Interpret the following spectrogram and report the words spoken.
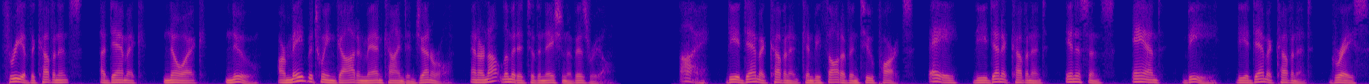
Three of the covenants, Adamic, Noahic, New, are made between God and mankind in general, and are not limited to the nation of Israel. I. The Adamic covenant can be thought of in two parts A. The Edenic covenant, innocence, and B. The Adamic covenant, grace,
